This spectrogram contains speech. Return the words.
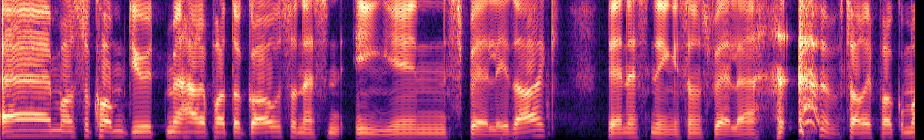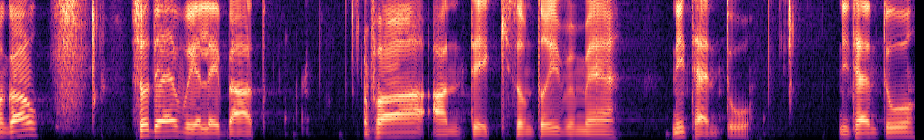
Um, og så kom de ut med Harry Potter Go, så nesten ingen spiller i dag. Det er nesten ingen som spiller Sorry, Pokémon Go. Så det er really bad. Fra Antic, som driver med Nintendo. Nintendo,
